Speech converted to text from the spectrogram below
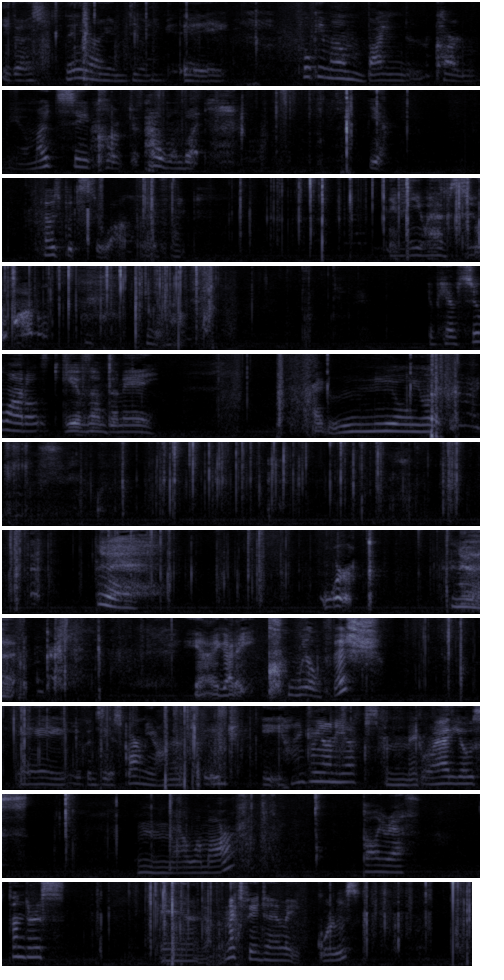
Hey guys, today I am doing a Pokemon Binder card review. I might say collector album, but yeah. I was put Sewaddle in front. If you have Sewaddle. If you have Sewaddle, give them to me. I really like them. Work. Okay. Yeah, I got a Qwilfish. A, you can see a Skarmy on that page. A Hydreigon EX, a Megaladios, Malamar, Poliwrath, Thundurus, and on the next page I have a Gorbis.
